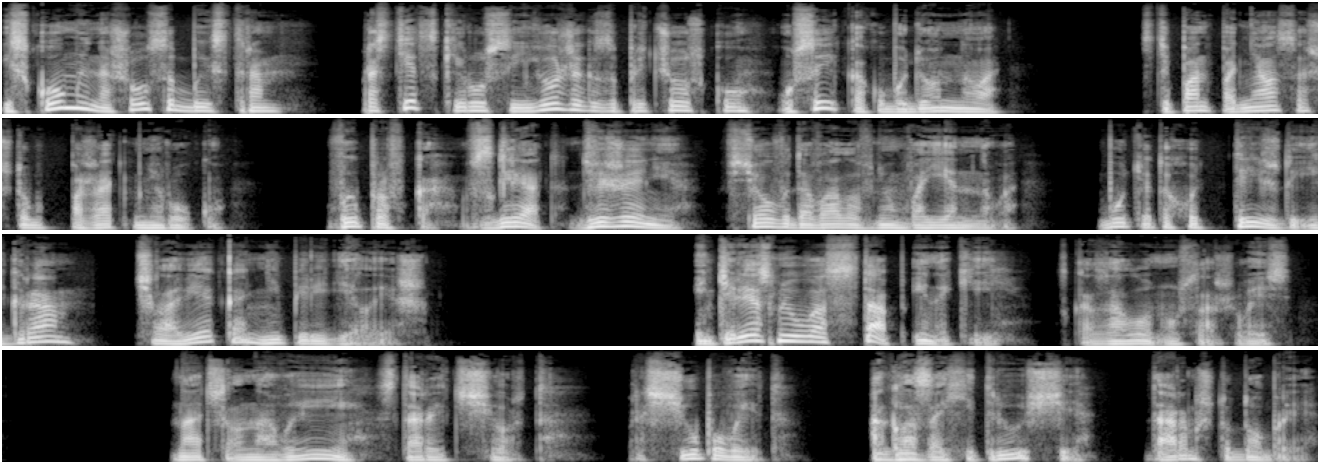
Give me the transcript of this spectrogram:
Искомый нашелся быстро. Простецкий русый ежик за прическу, усы, как у буденного. Степан поднялся, чтобы пожать мне руку. Выправка, взгляд, движение — все выдавало в нем военного. Будь это хоть трижды игра, человека не переделаешь. «Интересный у вас стаб, инокий», — сказал он, усаживаясь. Начал на «вы», старый черт. Прощупывает. А глаза хитрющие, даром что добрые.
